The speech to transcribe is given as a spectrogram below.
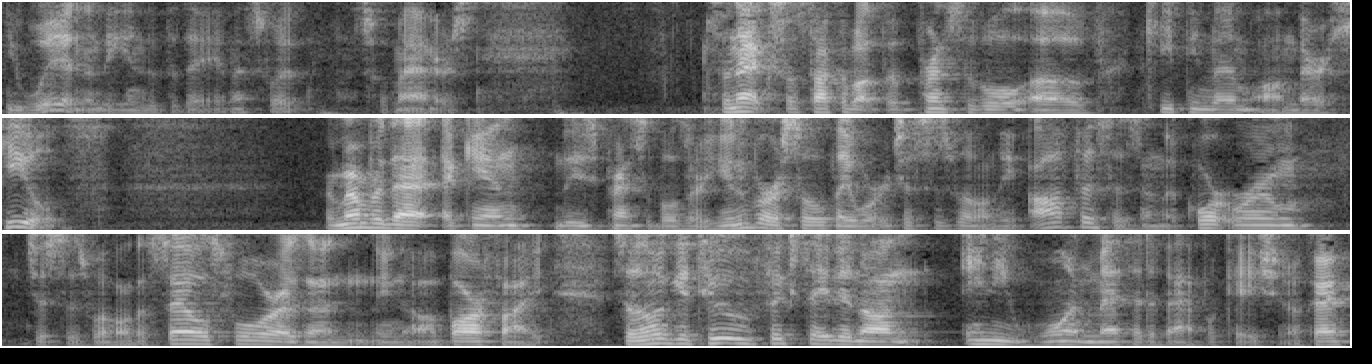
you win at the end of the day, and that's what that's what matters. So next, let's talk about the principle of keeping them on their heels. Remember that again, these principles are universal. They work just as well in the office as in the courtroom, just as well on the sales floor as on you know a bar fight. So don't get too fixated on any one method of application. Okay,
